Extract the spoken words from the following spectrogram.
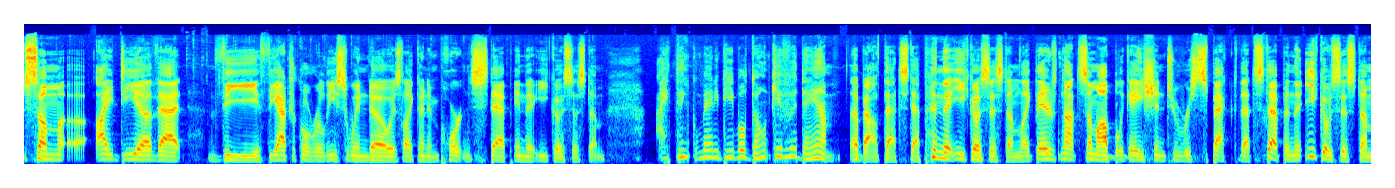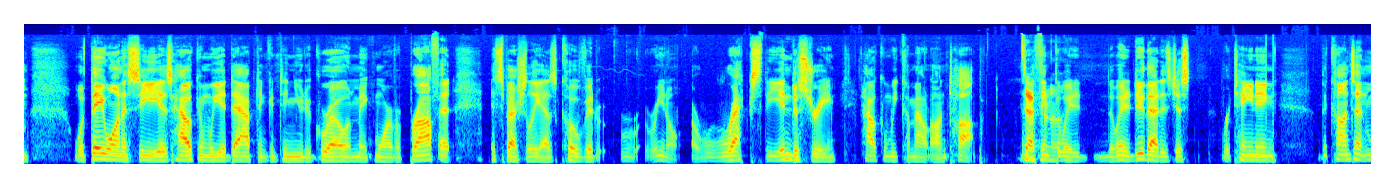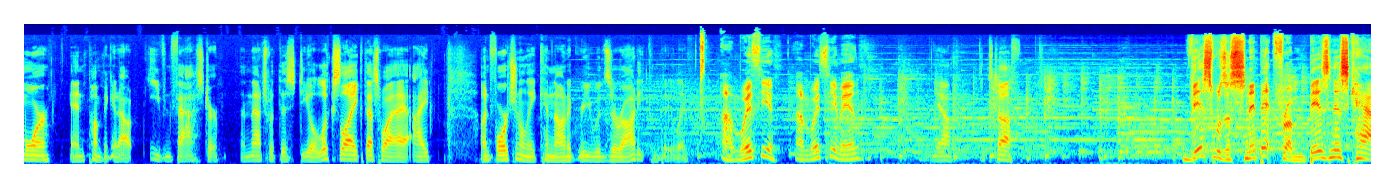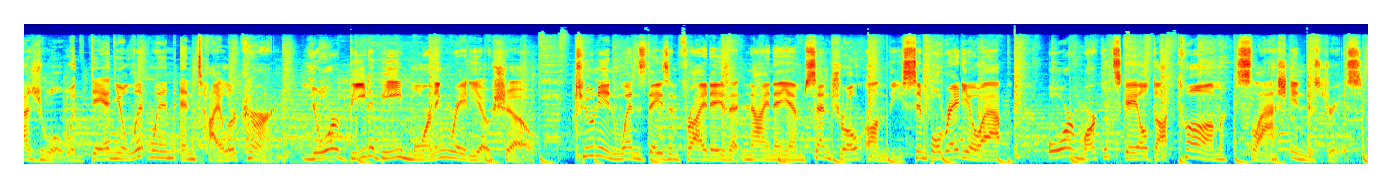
some uh, idea that the theatrical release window is like an important step in the ecosystem. I think many people don't give a damn about that step in the ecosystem. Like there's not some obligation to respect that step in the ecosystem. What they want to see is how can we adapt and continue to grow and make more of a profit, especially as COVID, you know, wrecks the industry. How can we come out on top? I think the way to, the way to do that is just retaining the content more and pumping it out even faster. And that's what this deal looks like. That's why I, I unfortunately cannot agree with Zoradi completely. I'm with you. I'm with you, man. Yeah, it's tough. This was a snippet from Business Casual with Daniel Litwin and Tyler Kern, your B2B morning radio show. Tune in Wednesdays and Fridays at 9 a.m. Central on the Simple Radio app or marketscale.com slash industries.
